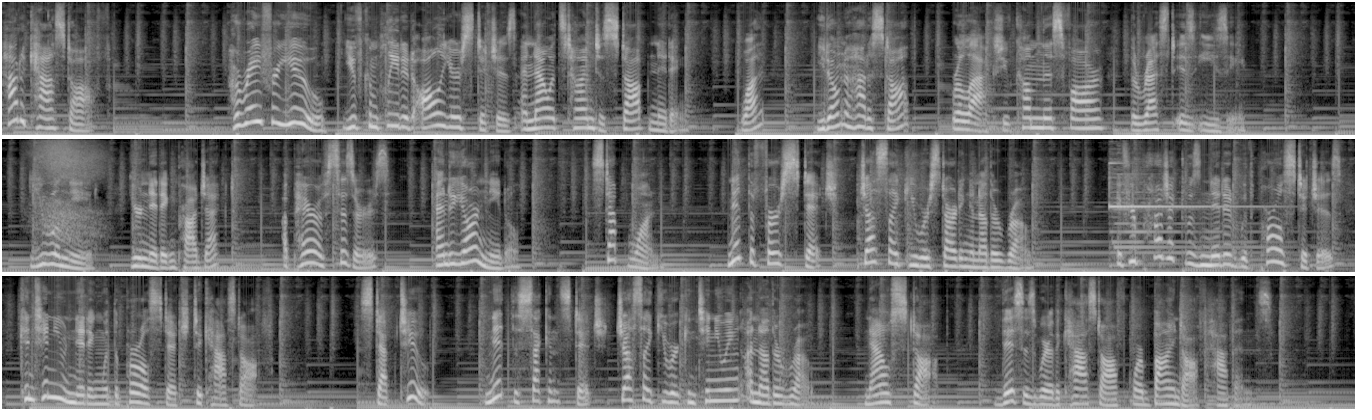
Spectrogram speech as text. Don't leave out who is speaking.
Speaker 1: How to cast off. Hooray for you! You've completed all your stitches and now it's time to stop knitting. What? You don't know how to stop? Relax, you've come this far, the rest is easy. You will need your knitting project, a pair of scissors, and a yarn needle. Step 1. Knit the first stitch just like you were starting another row. If your project was knitted with purl stitches, continue knitting with the purl stitch to cast off. Step 2. Knit the second stitch just like you were continuing another row. Now stop. This is where the cast off or bind off happens.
